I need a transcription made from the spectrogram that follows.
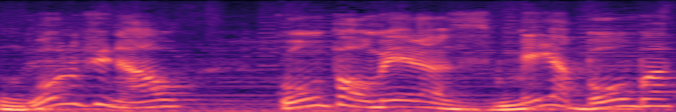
um gol no final, com o Palmeiras meia bomba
